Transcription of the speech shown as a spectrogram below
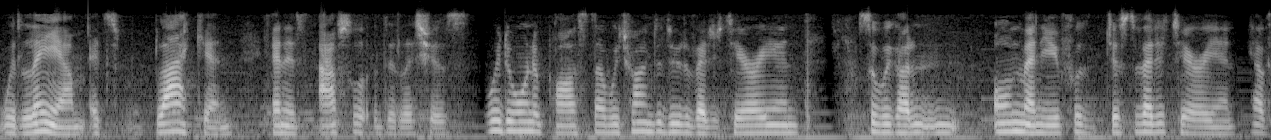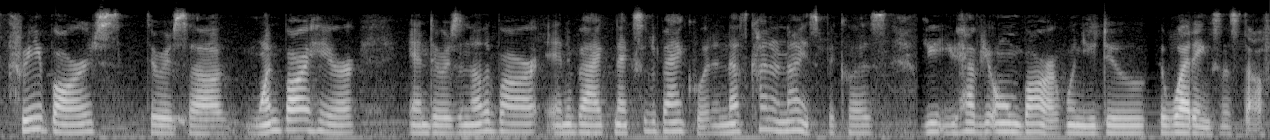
with lamb. It's blackened and it's absolutely delicious. We're doing a pasta. We're trying to do the vegetarian, so we got an own menu for just the vegetarian. We have three bars. There is uh, one bar here. And there is another bar in the back next to the banquet, and that's kind of nice because you, you have your own bar when you do the weddings and stuff.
